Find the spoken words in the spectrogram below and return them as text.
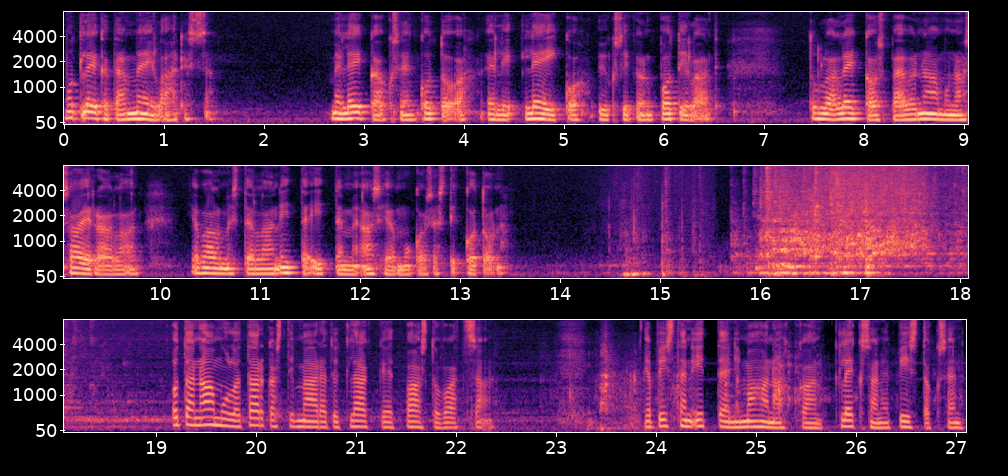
Mut leikataan Meilahdessa. Me leikkaukseen kotoa, eli leiko-yksikön potilaat, tullaan leikkauspäivän aamuna sairaalaan ja valmistellaan itse itsemme asianmukaisesti kotona. Otan aamulla tarkasti määrätyt lääkkeet paastovatsaan ja pistän itteeni mahanahkaan kleksane pistoksen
